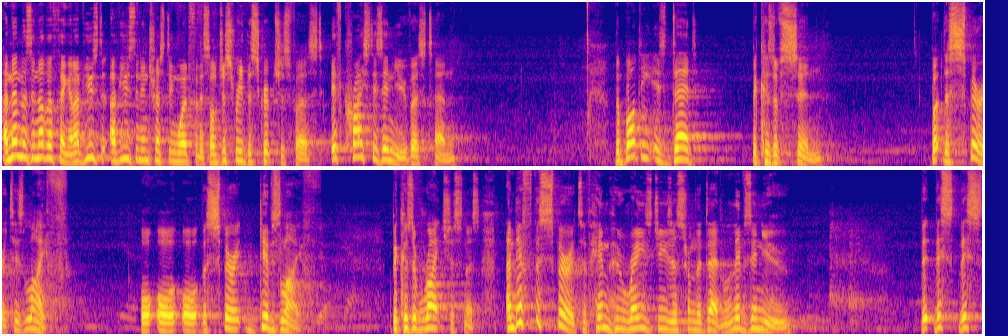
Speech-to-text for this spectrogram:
And then there's another thing, and I've used, I've used an interesting word for this. I'll just read the scriptures first. If Christ is in you, verse 10, the body is dead because of sin, but the spirit is life, or, or, or the spirit gives life because of righteousness. And if the spirit of him who raised Jesus from the dead lives in you, this, this,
